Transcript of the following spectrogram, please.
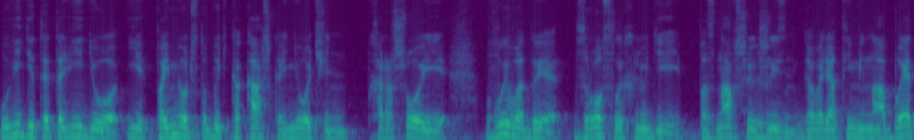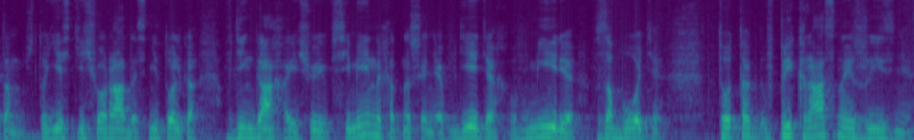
увидит это видео и поймет, что быть какашкой не очень хорошо, и выводы взрослых людей, познавших жизнь, говорят именно об этом, что есть еще радость не только в деньгах, а еще и в семейных отношениях, в детях, в мире, в заботе, то так, в прекрасной жизни,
